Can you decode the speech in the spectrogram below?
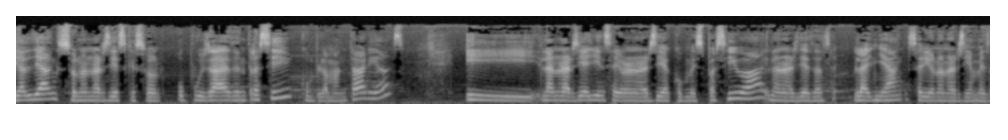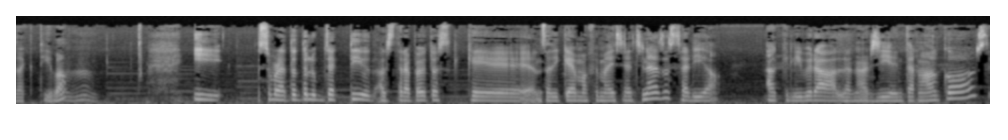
i el yang són energies que són oposades entre si, complementàries, i l'energia yin seria una energia com més passiva i l'energia yang seria una energia més activa. I sobretot l'objectiu dels terapeutes que ens dediquem a fer medicina xinesa seria equilibrar l'energia interna del cos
